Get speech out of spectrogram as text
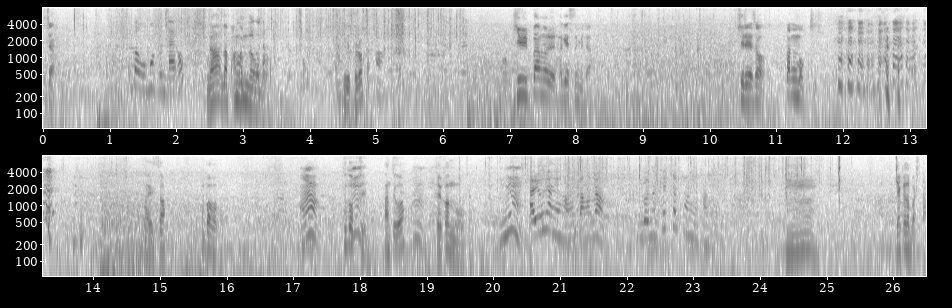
피자 오빠 뭐 먹는다고? 나? 나 방금 어, 나온. 거 이거 들어? 어. 어, 길빵을 하겠습니다 길에서 빵 먹기 맛있어? 오빠 봐봐 응. 뜨겁지? 안 뜨거? 응. 될건 먹어보자 음. 아유 향이 강했다 하면 이거는 케첩 향이 강해. 음 약간 더 맛있다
